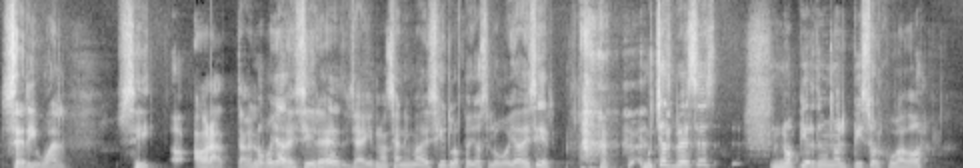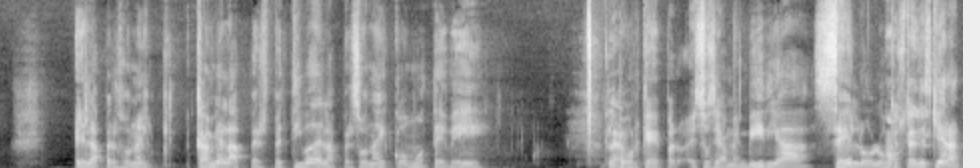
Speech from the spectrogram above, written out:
ser igual. Sí, ahora también lo voy a decir, ¿eh? Jair no se anima a decirlo, pero yo se lo voy a decir. Muchas veces no pierde uno el piso el jugador. Es la persona, el, cambia la perspectiva de la persona de cómo te ve. Claro. Porque pero eso se llama envidia, celo, lo que ustedes quieran.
